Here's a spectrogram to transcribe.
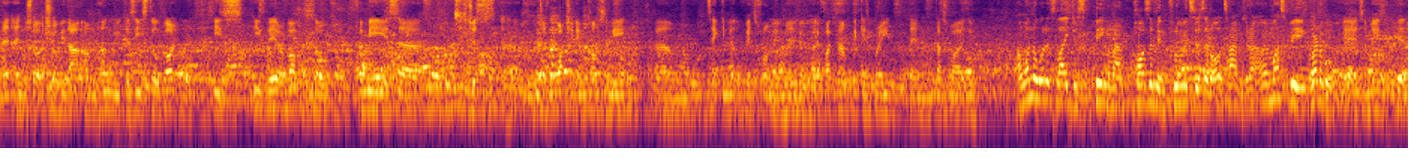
and, and sort of show me that I'm hungry because he's still got it. He's he's thereabouts. So for me, it's uh, it's just uh, just watching him constantly, um, taking little bits from him, and if I can't pick his brain, then that's what I do. I wonder what it's like just being around positive influences at all times. You know, it must be incredible. Yeah, it's amazing. Yeah.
